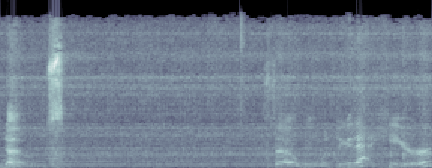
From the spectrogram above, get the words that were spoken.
knowns. So we will do that here.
